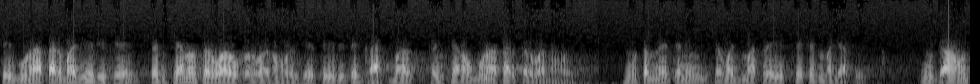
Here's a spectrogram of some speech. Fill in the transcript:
તે ગુણાકારમાં જે રીતે સંખ્યાનો સરવાળો કરવાનો હોય છે, તે રીતે ઘાતમાં સંખ્યાનો ગુણાકાર કરવાનો હોય છે. હું તમને તેની સમજ માત્ર એક સેકન્ડમાં જ આપીશ. હું જાણું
